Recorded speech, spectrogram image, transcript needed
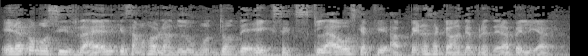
era como si Israel, que estamos hablando de un montón de ex esclavos que apenas acaban de aprender a pelear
